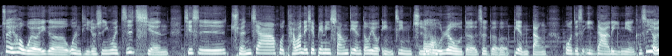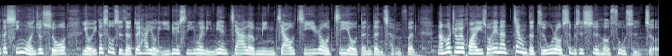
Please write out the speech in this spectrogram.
最后我有一个问题，就是因为之前其实全家或台湾的一些便利商店都有引进植物肉的这个便当或者是意大利面，可是有一个新闻就说有一个素食者对他有疑虑，是因为里面加了明胶、鸡肉、鸡油等等成分，然后就会怀疑说，哎，那这样的植物肉是不是适合素食者？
